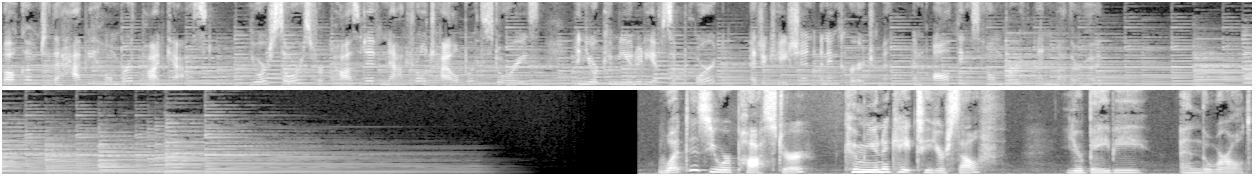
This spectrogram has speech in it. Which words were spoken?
Welcome to the Happy Home Birth Podcast, your source for positive natural childbirth stories and your community of support, education, and encouragement in all things home birth and motherhood. What does your posture communicate to yourself, your baby, and the world?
